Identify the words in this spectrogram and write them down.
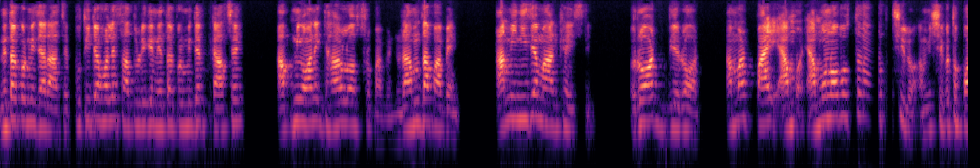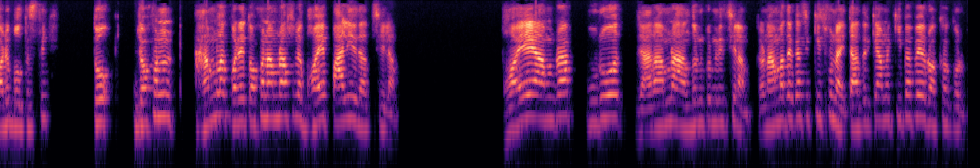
নেতাকর্মী যারা আছে, প্রতিটা হলে ছাত্রলীগের নেতাকর্মীদের কাছে আপনি অনেক ধারালো অস্ত্র পাবেন, রামদা পাবেন। আমি নিজে মার খাইছি, রড দিয়ে রড। আমার পায়ে এমন অবস্থা ছিল, আমি সে কথা পরে বলতেছি। তো যখন হামলা করে, তখন আমরা আসলে ভয়ে পালিয়ে যাচ্ছিলাম। ভয়ে আমরা পুরো যারা আমরা আন্দোলন কর্মী ছিলাম, কারণ আমাদের কাছে কিছু নাই, তাদেরকে আমরা কীভাবে রক্ষা করব?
